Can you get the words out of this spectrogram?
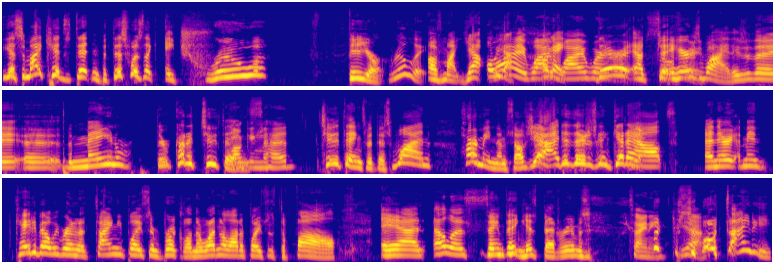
yeah, so my kids didn't, but this was like a true fear Really? of my yeah oh Why? yeah Why- okay. why were there, uh, so here's afraid? why these are the uh, the main there are kind of two things Bonking the head? two things with this. One, harming themselves. Yeah, I did. They're just going to get Yeah. out. And they're, I mean, Katie Bell, we were in a tiny place in Brooklyn. There wasn't a lot of places to fall. And Ellis, same thing. His bedroom is Tiny. Yeah. so tiny.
